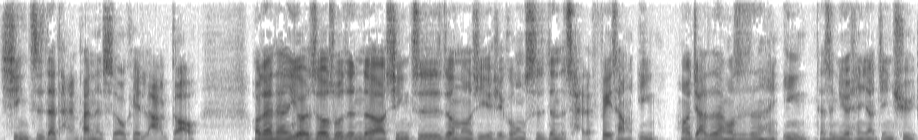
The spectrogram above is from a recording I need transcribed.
薪资在谈判的时候可以拉高。好，但但是有的时候说真的，薪资这种东西，有些公司真的踩得非常硬，然后假设这家公司真的很硬，但是你又很想进去，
